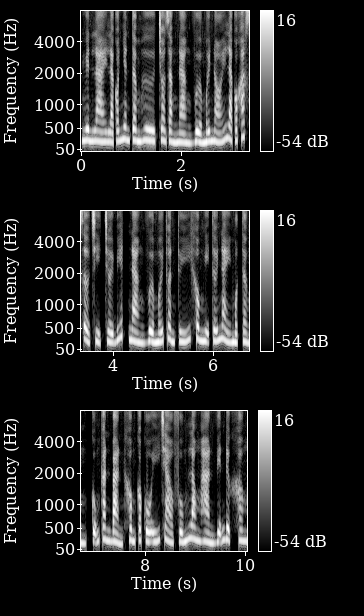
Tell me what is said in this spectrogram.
Nguyên lai là có nhân tâm hư cho rằng nàng vừa mới nói là có khác sở chỉ trời biết nàng vừa mới thuần túy không nghĩ tới này một tầng, cũng căn bản không có cố ý chào phúng Long Hàn viễn được không.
